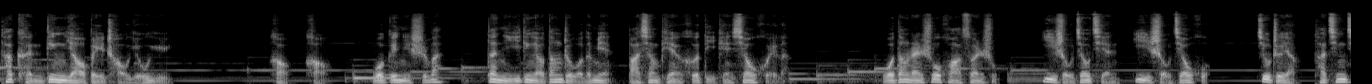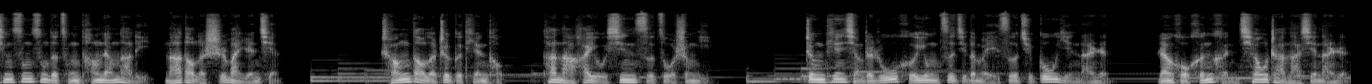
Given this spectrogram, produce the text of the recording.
他肯定要被炒鱿鱼。好，好，我给你十万，但你一定要当着我的面把相片和底片销毁了。我当然说话算数，一手交钱，一手交货。就这样，他轻轻松松地从唐良那里拿到了十万元钱。尝到了这个甜头，他哪还有心思做生意？整天想着如何用自己的美色去勾引男人，然后狠狠敲诈那些男人。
